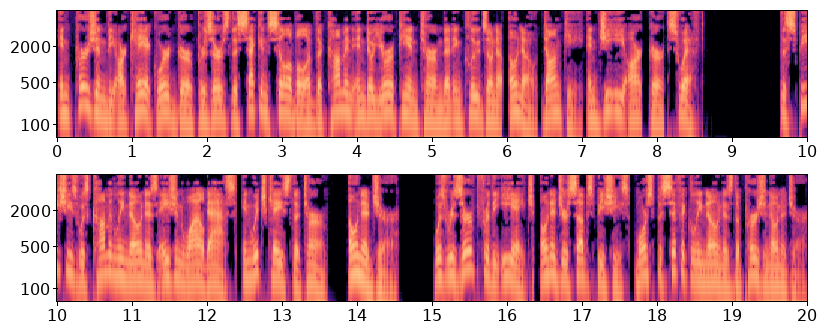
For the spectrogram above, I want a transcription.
In Persian the archaic word gur preserves the second syllable of the common Indo-European term that includes ona, ono donkey and ger, gur swift. The species was commonly known as Asian wild ass, in which case the term onager was reserved for the eh, onager subspecies, more specifically known as the Persian onager.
